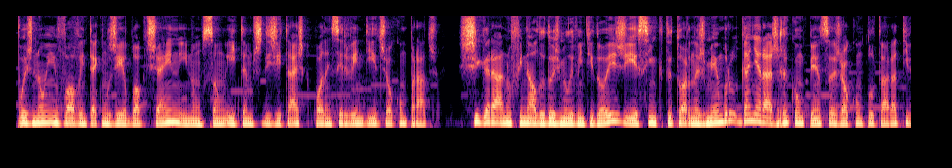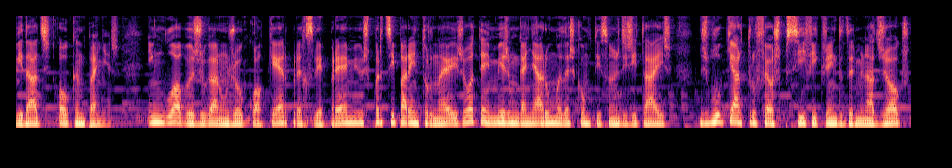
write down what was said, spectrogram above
pois não envolvem tecnologia blockchain e não são itens digitais que podem ser vendidos ou comprados chegará no final de 2022 e assim que te tornas membro, ganharás recompensas ao completar atividades ou campanhas. Engloba jogar um jogo qualquer para receber prémios, participar em torneios ou até mesmo ganhar uma das competições digitais, desbloquear troféus específicos em determinados jogos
